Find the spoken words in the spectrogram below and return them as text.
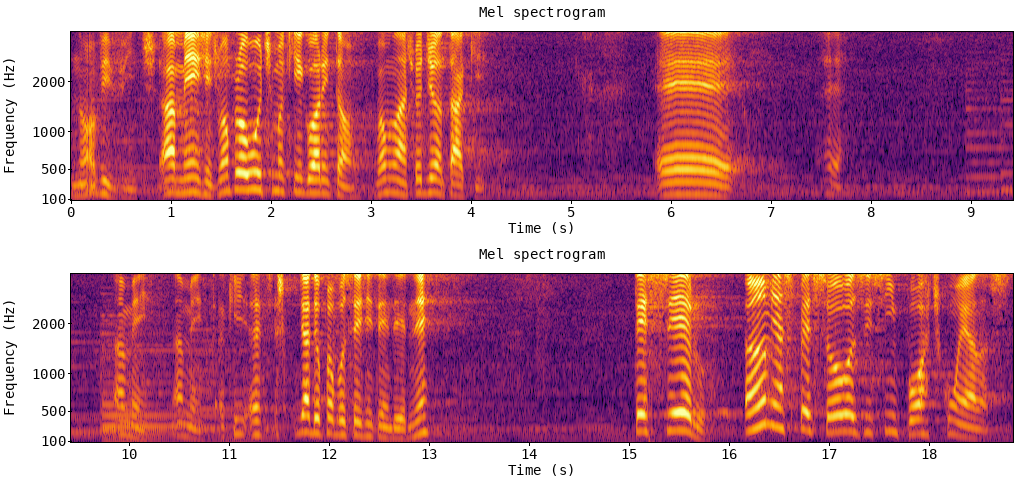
9 e 20. Amém, gente. Vamos para o último aqui agora então. Vamos lá, deixa eu adiantar aqui. É, é. Amém, amém. Aqui, é, já deu para vocês entenderem, né? Terceiro, ame as pessoas e se importe com elas.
